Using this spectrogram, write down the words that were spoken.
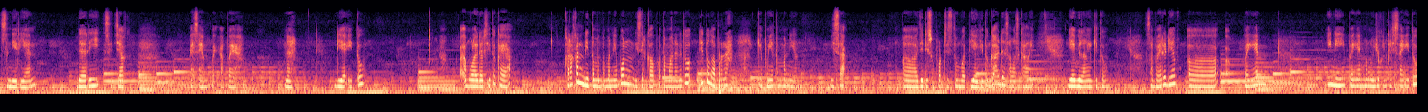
sendirian dari sejak SMP apa ya? Nah dia itu uh, mulai dari situ kayak karena kan di teman-temannya pun di circle pertemanan itu dia tuh nggak pernah kayak punya teman yang bisa uh, jadi support system buat dia gitu. Nggak ada sama sekali. Dia bilangnya gitu. Sampai akhirnya dia uh, pengen ini pengen menunjukkan kasih sayang itu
